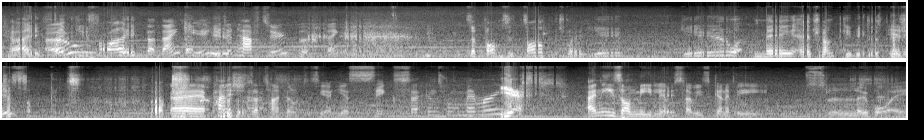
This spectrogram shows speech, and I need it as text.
Okay, thank Oh. you, Fry. Th- thank you. You you. didn't have to, but thank you. So Poms it's on between you, you, me, and Chunky because Pish is. has bits. Uh, Panash does have time penalties here. He has six seconds from memory. Yes! And he's on medium, so he's gonna be slow boy.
